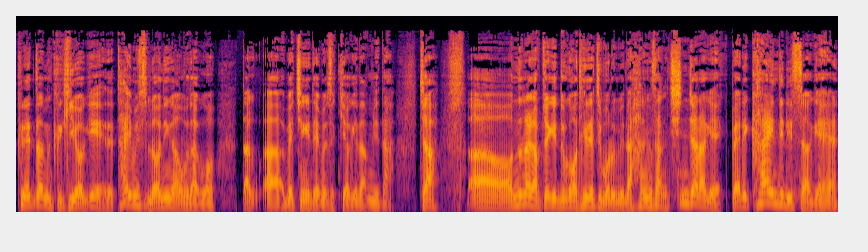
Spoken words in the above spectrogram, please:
그랬던 그 기억이 Time is running out하고 딱, 아, 매칭이 되면서 기억이 납니다. 자, 아, 어느 날 갑자기 누가 어떻게 될지 모릅니다. 항상 친절하게, very kindness하게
